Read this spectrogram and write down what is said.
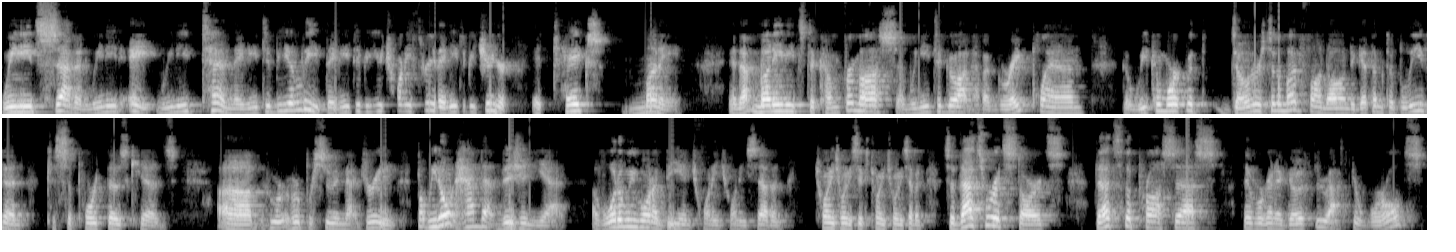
We need seven, we need eight, we need 10. They need to be elite, they need to be U23, they need to be junior. It takes money. And that money needs to come from us, and we need to go out and have a great plan that we can work with donors to the Mud Fund on to get them to believe in to support those kids um, who, are, who are pursuing that dream. But we don't have that vision yet of what do we want to be in 2027. 2026, 2027. So that's where it starts. That's the process that we're going to go through after Worlds.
